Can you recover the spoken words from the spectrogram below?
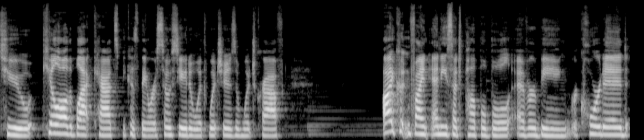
to kill all the black cats because they were associated with witches and witchcraft. I couldn't find any such papal bull ever being recorded.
